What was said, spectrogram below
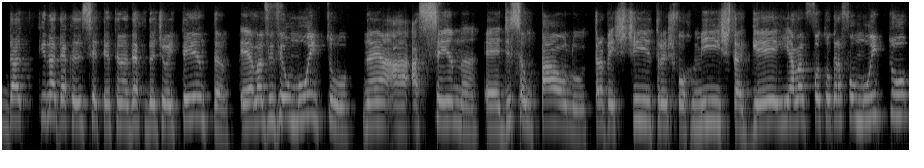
da, que na década de 70 e na década de 80, ela viveu muito né, a, a cena é, de São Paulo, travesti, transformista, gay, ela fotografou muito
